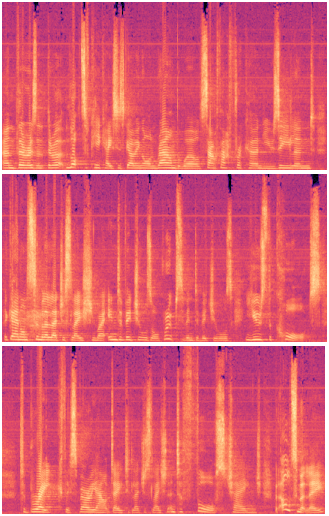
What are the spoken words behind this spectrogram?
And there, is a, there are lots of key cases going on around the world, South Africa, New Zealand, again on similar legislation where individuals or groups of individuals use the courts to break this very outdated legislation and to force change. But ultimately,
